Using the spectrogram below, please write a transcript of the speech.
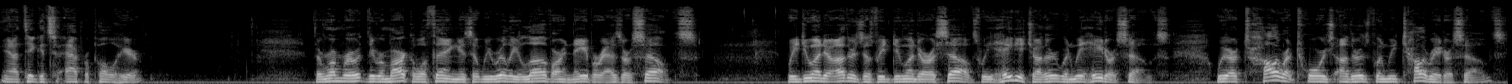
and I think it's apropos here. The, rem- the remarkable thing is that we really love our neighbor as ourselves. We do unto others as we do unto ourselves. We hate each other when we hate ourselves. We are tolerant towards others when we tolerate ourselves.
